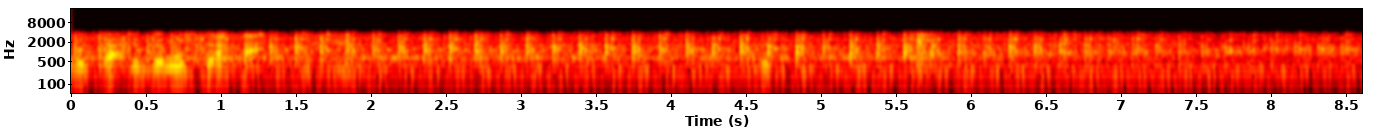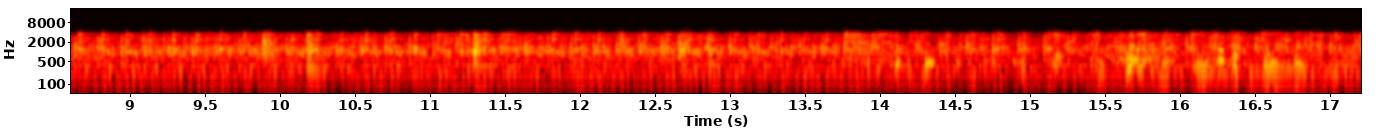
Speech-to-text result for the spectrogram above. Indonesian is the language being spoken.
Magkat yung dumi. Thank you.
